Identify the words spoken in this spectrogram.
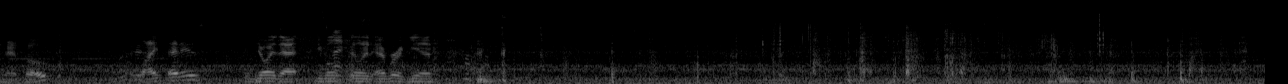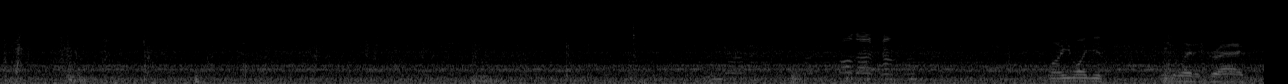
in that boat. What life that is. Enjoy that. You won't nice. feel it ever again. Well, you want to just you can let it drag.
